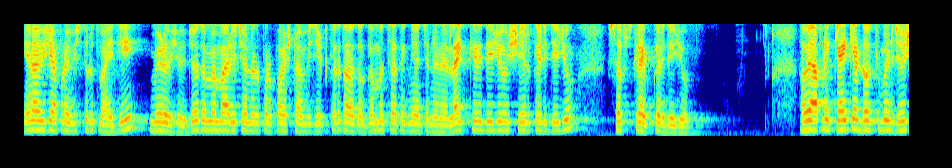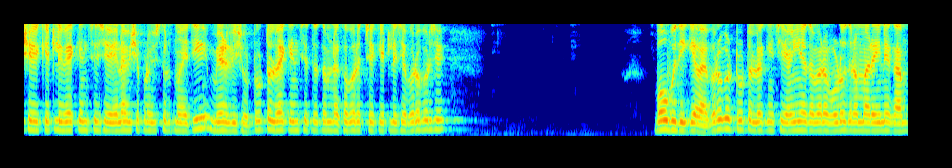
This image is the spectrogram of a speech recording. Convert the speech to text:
એના વિશે આપણે વિસ્તૃત માહિતી મેળવીશું. જો તમે મારી ચેનલ પર ફર્સ્ટ ટાઈમ વિઝિટ કરતા હો તો ગમત સાથે જ્ઞાન ચેનલને લાઇક કરી દેજો શેર કરી દેજો સબસ્ક્રાઇબ કરી દેજો. હવે આપણે ક્યાં ક્યાં ડોક્યુમેન્ટ જોઈશે, કેટલી વેકેન્સી છે, એના વિશે પણ વિસ્તૃત માહિતી મેળવીશું. ટોટલ વેકેન્સી તો તમને ખબર જ છે કેટલી છે, બરોબર છે? બહુ બધી કહેવાય, બરાબર? ટોટલ વેકેન્સી અહીંયા તમારે વડોદરામાં રહીને કામ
